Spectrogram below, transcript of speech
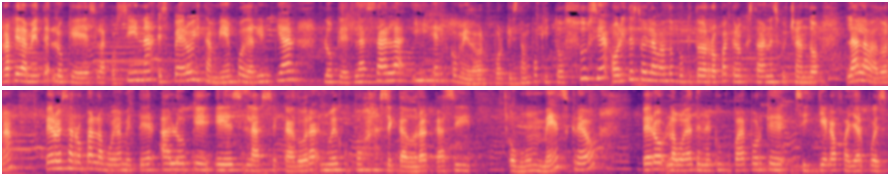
rápidamente lo que es la cocina. Espero y también poder limpiar lo que es la sala y el comedor porque está un poquito sucia. Ahorita estoy lavando un poquito de ropa, creo que estaban escuchando la lavadora. Pero esa ropa la voy a meter a lo que es la secadora. No he ocupado la secadora casi como un mes creo pero la voy a tener que ocupar porque si llega a fallar pues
